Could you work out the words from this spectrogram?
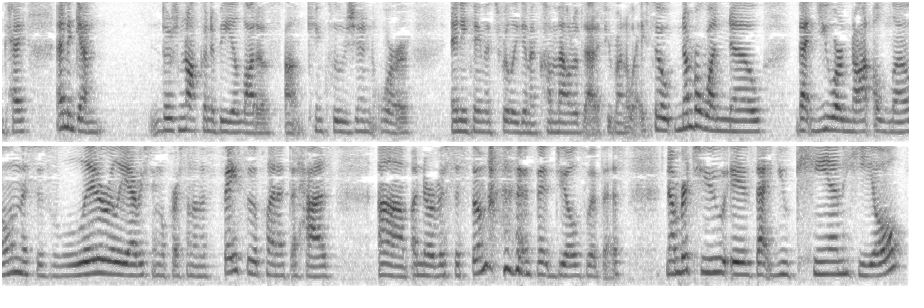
Okay. And again, there's not going to be a lot of um, conclusion or anything that's really going to come out of that if you run away. So, number one, know that you are not alone. This is literally every single person on the face of the planet that has um, a nervous system that deals with this. Number two is that you can heal.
